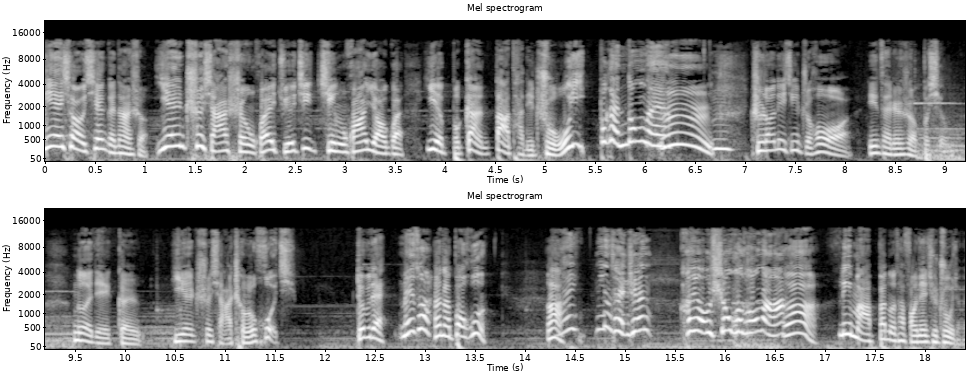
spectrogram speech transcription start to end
聂小倩跟他说，燕赤霞身怀绝技，金华妖怪也不敢打他的主意。不敢动他呀。嗯，知道内情之后啊，林采臣说不行，我得跟燕赤霞成为伙计，对不对？没错。让他保护啊哎，宁采臣很有生活头脑啊。啊！立马搬到他房间去住去。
